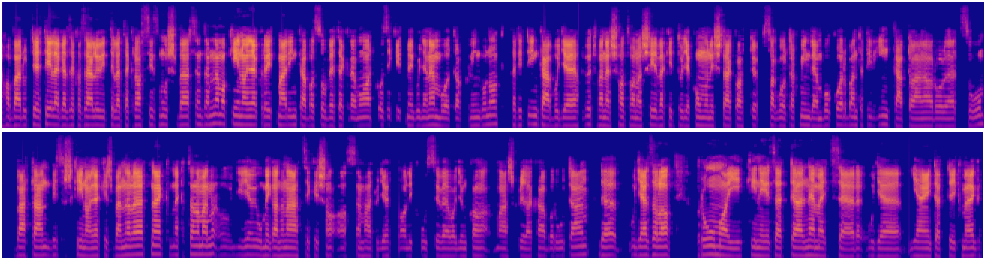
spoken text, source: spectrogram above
Habár ugye tényleg ezek az előítéletek rasszizmus, bár szerintem nem a kínaiakra, itt már inkább a szovjetekre vonatkozik, itt még ugye nem voltak klingonok, tehát itt inkább ugye 50-es, 60-as évek itt ugye kommunistákat szagoltak minden bokorban, tehát itt inkább talán arról lehet szó, bár talán biztos kínaiak is benne lehetnek, meg talán már jó még a nácik is, azt hiszem hát ugye alig 20 éve vagyunk a második világháború után, de ugye ezzel a római kinézettel nem egyszer ugye jelentették meg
